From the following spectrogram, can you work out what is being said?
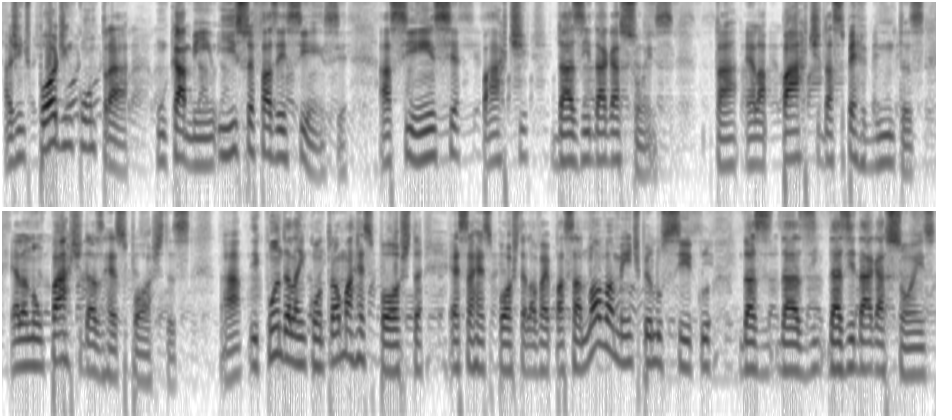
A gente pode encontrar um caminho e isso é fazer ciência. A ciência parte das indagações tá? Ela parte das perguntas, ela não parte das respostas, tá? E quando ela encontrar uma resposta, essa resposta ela vai passar novamente pelo ciclo das, das, das indagações,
